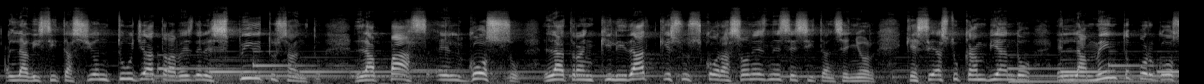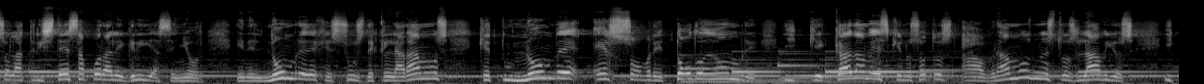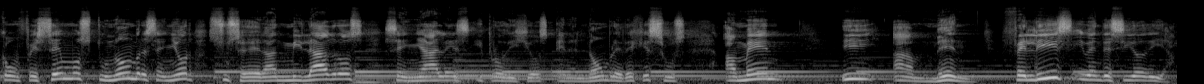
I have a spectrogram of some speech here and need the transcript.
la visitación tuya a través del Espíritu Santo, la paz, el gozo, la tranquilidad que sus corazones necesitan, Señor. Que seas tú cambiando el lamento por gozo, la tristeza por alegría, Señor. En el nombre de Jesús declaramos que tu nombre es sobre todo nombre y que cada vez que nosotros abramos nuestros labios y confesemos tu nombre, Señor, sucederán milagros, señales y prodigios en el nombre de Jesús. Amén y amén. Feliz y bendecido día.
